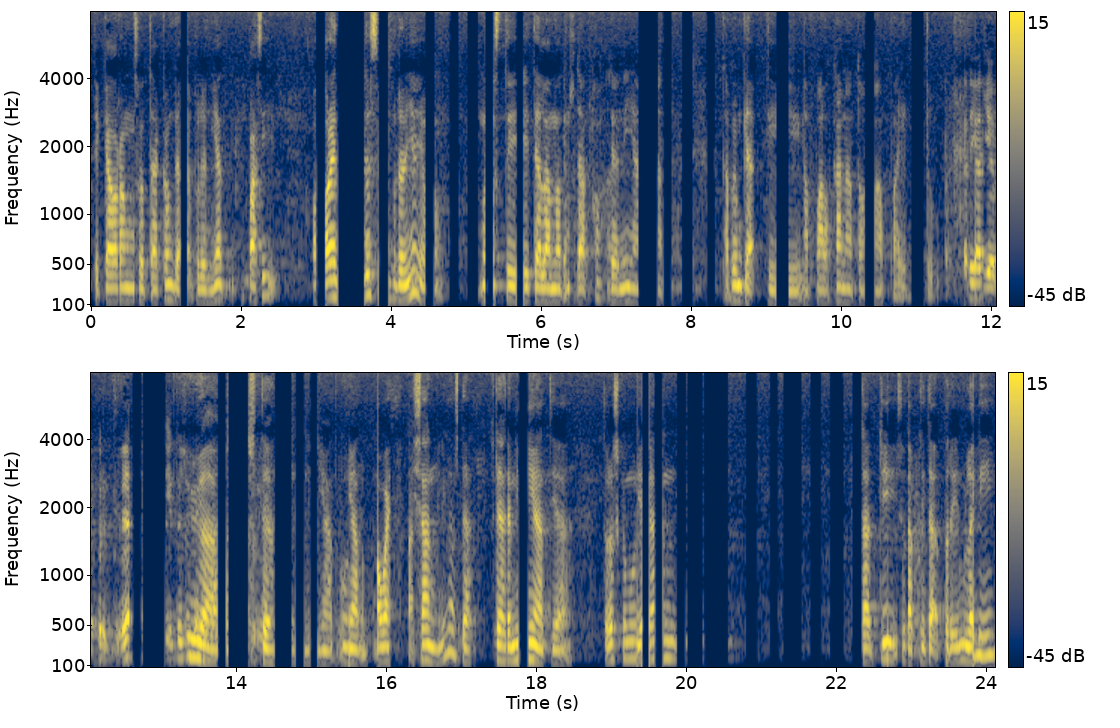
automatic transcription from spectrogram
Ketika orang sodako nggak boleh niat pasti orang itu sebenarnya ya mesti dalam hati sodako ada niat. Tapi enggak dihafalkan atau apa itu. Ketika dia bergerak itu sudah iya sudah niat oh, niat awet pisan. Ini kan sudah sudah ada niat ya. Terus kemudian tadi sudah tidak berilmu ini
